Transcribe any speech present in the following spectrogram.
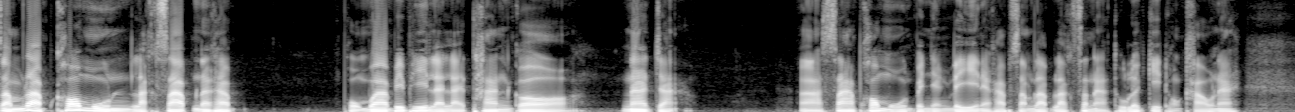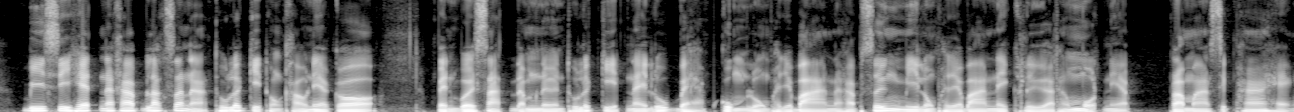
สำหรับข้อมูลหลักทรัพย์นะครับ ผมว่าพี่ๆหลาย ๆ ท่านก็น่าจะทราบข้อมูลเป็นอย่างดีนะครับสำหรับลักษณะธุรกิจของเขานะ BCH นะครับลักษณะธุรกิจของเขาเนี่ยก็เป็นบริษัทดำเนินธุรกิจในรูปแบบกลุ่มโรงพยาบาลนะครับ ซึ่งมีโรงพยาบาลในเครือทั้งหมดเนี่ยประมาณ 15 แห่ง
